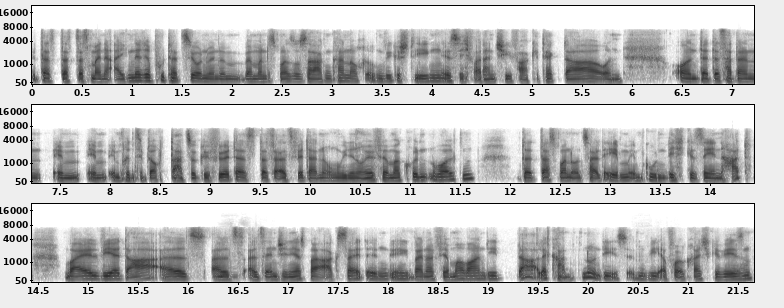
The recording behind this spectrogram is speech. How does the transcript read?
dass, dass, dass meine eigene Reputation, wenn, wenn man das mal so sagen kann, auch irgendwie gestiegen ist. Ich war dann Chief Architect da und, und das hat dann im, im, im Prinzip auch dazu geführt, dass, dass als wir dann irgendwie eine neue Firma gründen wollten, dass, dass man uns halt eben im guten Licht gesehen hat, weil wir da als, als, als Engineers bei ArcSight irgendwie bei einer Firma waren, die da alle kannten und die ist irgendwie erfolgreich gewesen.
